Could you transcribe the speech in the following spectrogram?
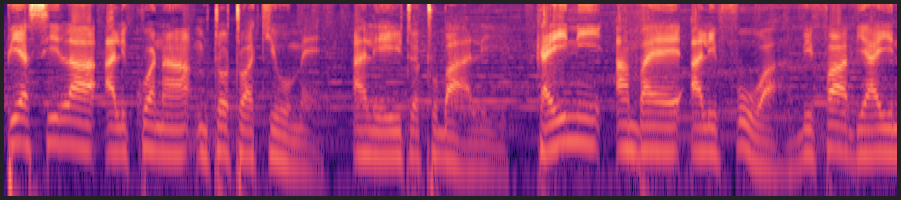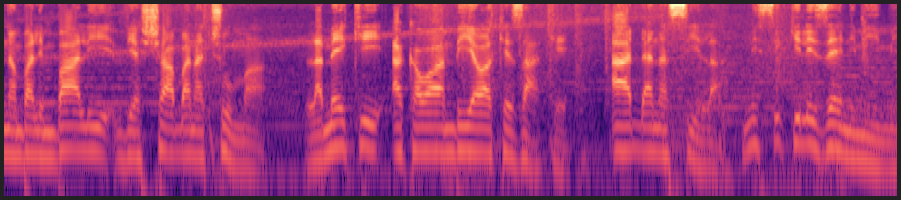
Pia sila alikuwa na mtoto wa kiume aliyeitwa tubali Kaini ambaye alifua vifaa vya aina mbalimbali vya shaba na chuma. Lameki akawaambia wake zake Ada na Sila, nisikilizeni mimi.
